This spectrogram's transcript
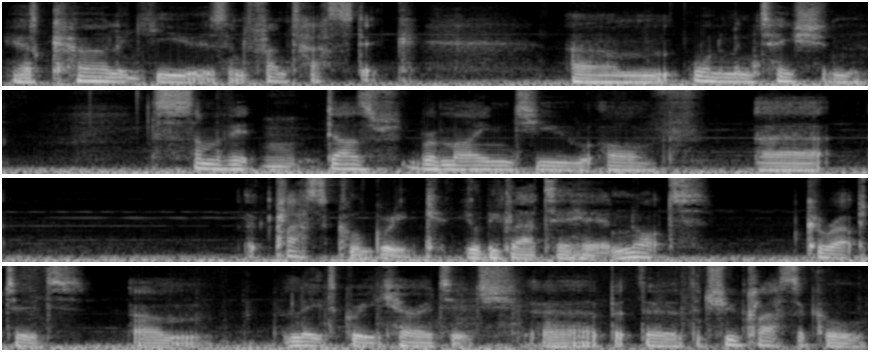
it has curlicues and fantastic um, ornamentation. Some of it does remind you of uh, a classical Greek, you'll be glad to hear, not corrupted um, late Greek heritage, uh, but the, the true classical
